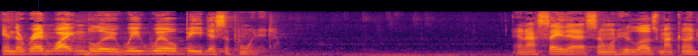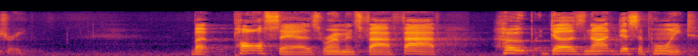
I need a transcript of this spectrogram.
in the red, white, and blue, we will be disappointed. And I say that as someone who loves my country. But Paul says, Romans 5 5, hope does not disappoint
